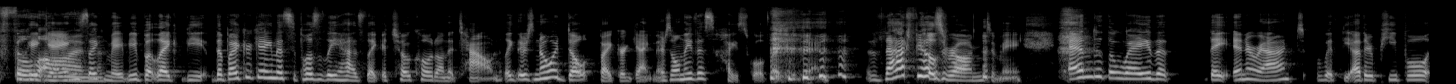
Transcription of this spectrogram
Full okay gangs like maybe but like the the biker gang that supposedly has like a chokehold on the town like there's no adult biker gang there's only this high school biker gang that feels wrong to me and the way that they interact with the other people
